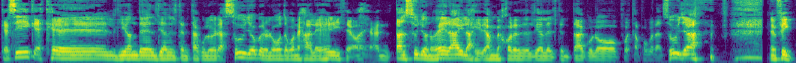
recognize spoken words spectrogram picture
Que sí, que es que el guion del Día del Tentáculo era suyo, pero luego te pones a leer y dices, "Ay, tan suyo no era, y las ideas mejores del Día del Tentáculo, pues tampoco eran suyas. en fin.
